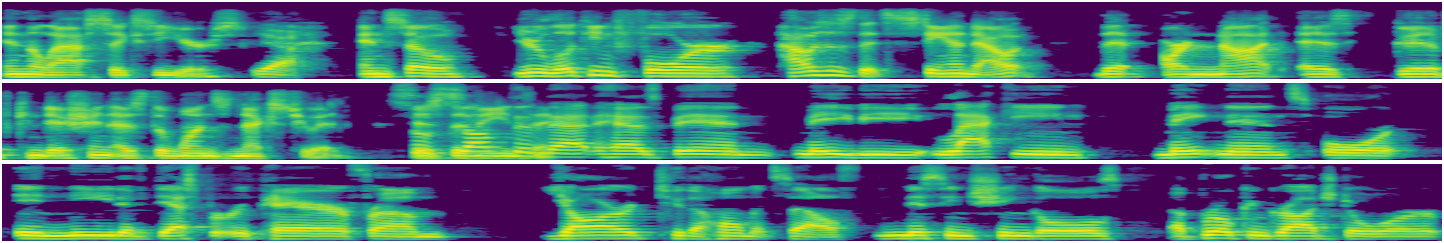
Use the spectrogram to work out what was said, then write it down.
in the last 60 years. Yeah. And so you're looking for houses that stand out that are not as good of condition as the ones next to it. So is the main something thing. that has been maybe lacking maintenance or in need of desperate repair from yard to the home itself, missing shingles, a broken garage door.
